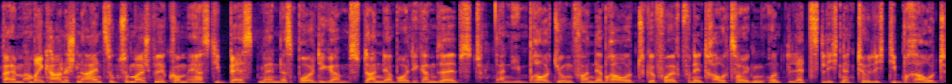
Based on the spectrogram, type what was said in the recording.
Beim amerikanischen Einzug zum Beispiel kommen erst die Best Men des Bräutigams, dann der Bräutigam selbst, dann die Brautjungfern der Braut, gefolgt von den Trauzeugen und letztlich natürlich die Braut.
